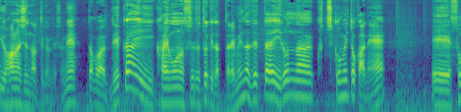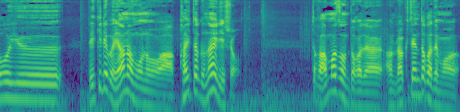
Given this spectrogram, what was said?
いう話になってくんですよね。だから、でかい買い物するときだったら、みんな絶対いろんな口コミとかね、えー、そういう、できれば嫌なものは買いたくないでしょ。だから、アマゾンとかで、あの楽天とかでも、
